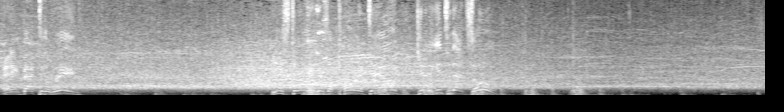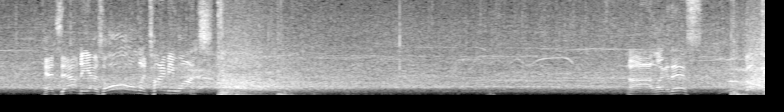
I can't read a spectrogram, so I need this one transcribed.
Heading back to the ring. He's staring his opponent down, getting into that zone. Heads out, and he has all the time he wants. Ah, look at this. Oh,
